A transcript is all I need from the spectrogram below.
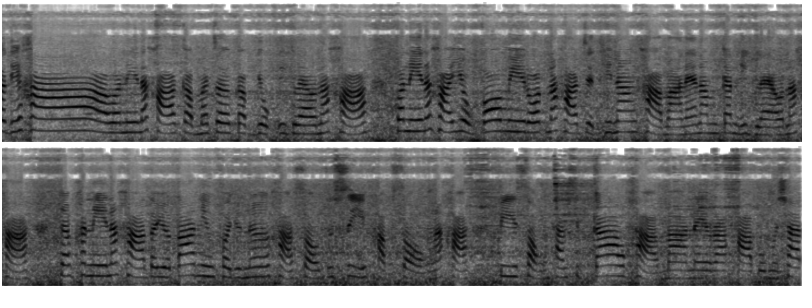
วัสดีค่ะ วันนี้นะคะกลับมาเจอกับหยกอีกแล้วนะคะ วันนี้นะคะหยกก็มีรถนะคะเจ็ดที่นั่งค่ะมาแนะนำกันอีกแล้วนะคะกับคันนี้นะคะ Toyota New Fortuner ค่ะ 2.4 ขับ 2 นะคะ ปี 2019 ค่ะ มาในราคาโปรโมชั่น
